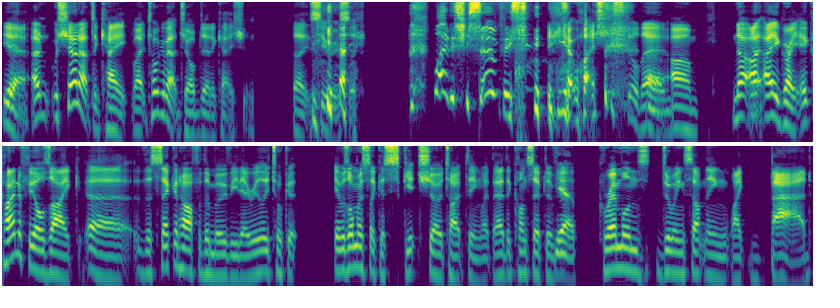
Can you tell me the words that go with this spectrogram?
yeah. And well, shout out to Kate. Like, talk about job dedication. Like, seriously. Why does she serve these things? yeah, why is she still there? Um, Um, no, I, I agree. It kind of feels like uh, the second half of the movie, they really took it. It was almost like a skit show type thing. Like they had the concept of yeah. gremlins doing something like bad,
